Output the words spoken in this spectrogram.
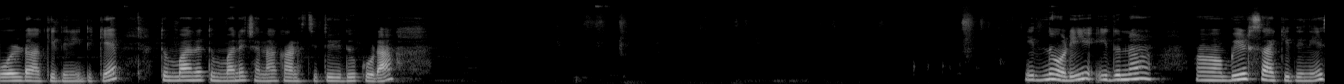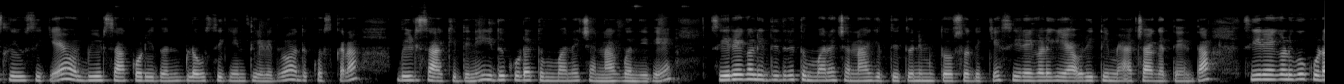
ಗೋಲ್ಡ್ ಹಾಕಿದ್ದೀನಿ ಇದಕ್ಕೆ. ತುಂಬಾ ತುಂಬಾ ಚೆನ್ನಾಗಿ ಕಾಣಿಸ್ತಿತ್ತು ಇದು ಕೂಡ. ಇದು ನೋಡಿ ಇದನ್ನು ಬೀಡ್ಸ್ ಹಾಕಿದ್ದೀನಿ ಸ್ಲೀವ್ಸಿಗೆ. ಅವ್ರು ಬೀಡ್ಸ್ ಹಾಕ್ಕೊಡಿ ಇದೊಂದು ಬ್ಲೌಸಿಗೆ ಅಂತ ಹೇಳಿದರು. ಅದಕ್ಕೋಸ್ಕರ ಬೀಡ್ಸ್ ಹಾಕಿದ್ದೀನಿ. ಇದು ಕೂಡ ತುಂಬಾ ಚೆನ್ನಾಗಿ ಬಂದಿದೆ. ಸೀರೆಗಳು ಇದ್ದಿದ್ರೆ ತುಂಬಾ ಚೆನ್ನಾಗಿರ್ತಿತ್ತು ನಿಮಗೆ ತೋರಿಸೋದಕ್ಕೆ. ಸೀರೆಗಳಿಗೆ ಯಾವ ರೀತಿ ಮ್ಯಾಚ್ ಆಗುತ್ತೆ ಅಂತ ಸೀರೆಗಳಿಗೂ ಕೂಡ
